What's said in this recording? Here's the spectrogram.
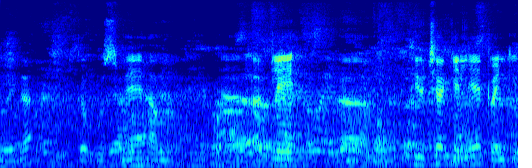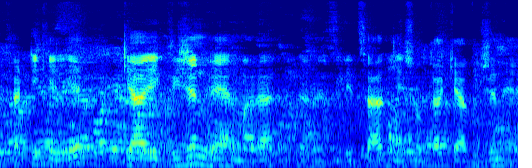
होएगा। तो उसमें हम अगले फ्यूचर के लिए 2030 के लिए क्या एक विज़न है हमारा सात देशों का क्या विज़न है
